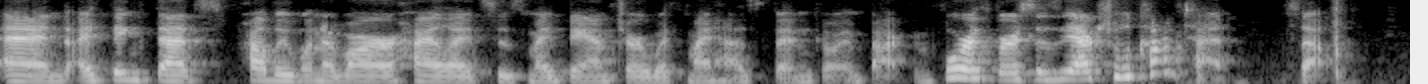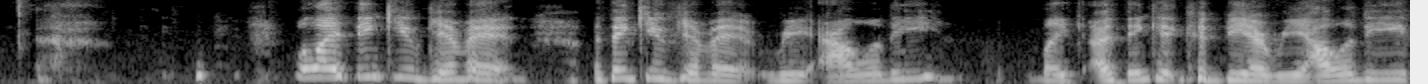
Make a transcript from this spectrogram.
and i think that's probably one of our highlights is my banter with my husband going back and forth versus the actual content so well i think you give it i think you give it reality like I think it could be a reality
